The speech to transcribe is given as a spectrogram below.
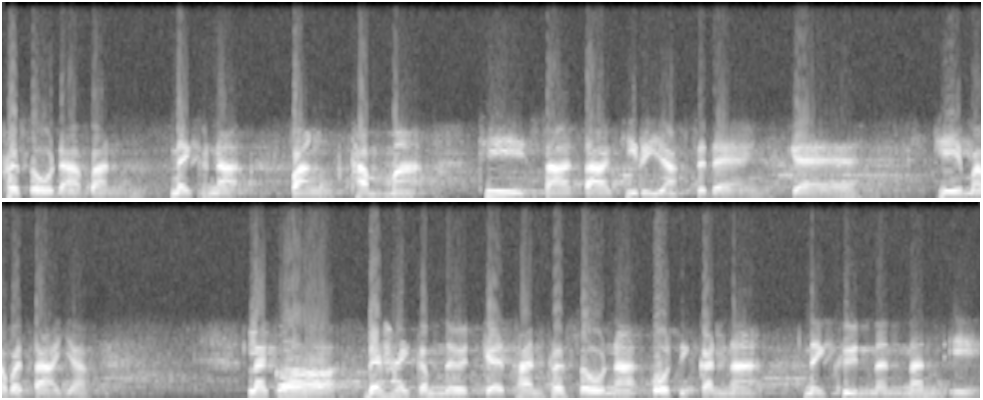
พระโสดาบัน ในขณะฟังธรรมะที่สาตาคิริยักษ์แสดงแก่เหมาวตายักษ์ และก็ได้ให้กำเนิดแก่ท่านพระโสนโกติกันนะในคืนนั้นนั่นเอง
